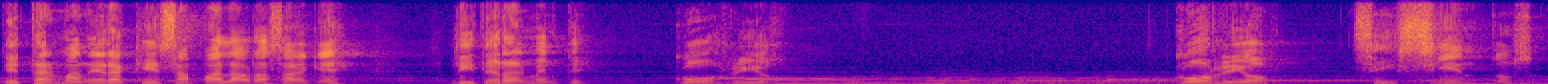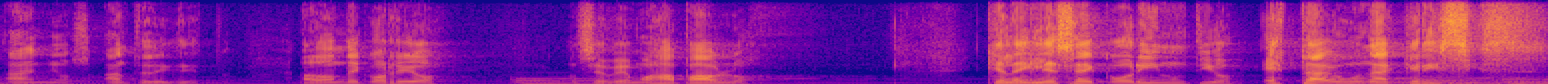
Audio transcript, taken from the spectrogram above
De tal manera que esa palabra, ¿sabe qué? Literalmente, corrió. Corrió 600 años antes de Cristo. ¿A dónde corrió? Entonces vemos a Pablo. Que la iglesia de Corintio está en una crisis.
